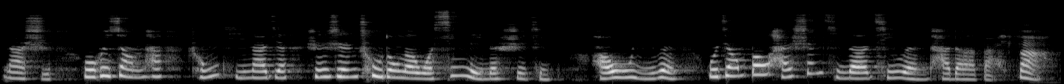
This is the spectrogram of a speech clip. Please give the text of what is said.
那时，我会向他重提那件深深触动了我心灵的事情。毫无疑问，我将包含深情地亲吻他的白发。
